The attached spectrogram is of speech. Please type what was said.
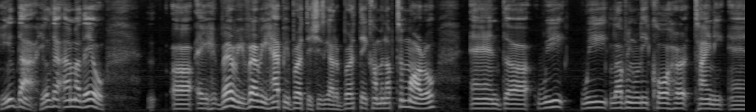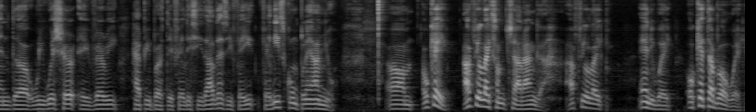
Hilda, Hilda Amadeo, uh, a very, very happy birthday. She's got a birthday coming up tomorrow. And uh, we we lovingly call her Tiny and uh, we wish her a very happy birthday. Felicidades y fe- feliz cumpleaños. Um, okay, I feel like some charanga. I feel like, anyway, Oqueta Broadway.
